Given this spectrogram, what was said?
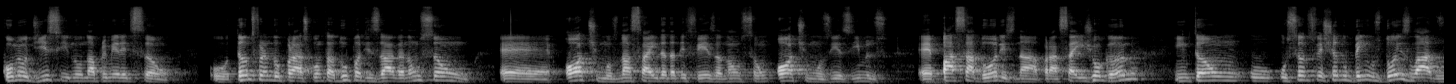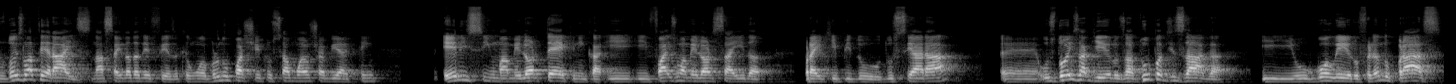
Como eu disse no- na primeira edição, o, tanto o Fernando Praz quanto a dupla de zaga não são é, ótimos na saída da defesa, não são ótimos e exímios é, passadores para sair jogando. Então, o, o Santos fechando bem os dois lados, os dois laterais na saída da defesa, que são o Bruno Pacheco e o Samuel Xavier, que tem ele sim uma melhor técnica e, e faz uma melhor saída para a equipe do, do Ceará. É, os dois zagueiros, a dupla de zaga e o goleiro, Fernando Praz,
